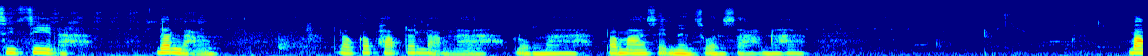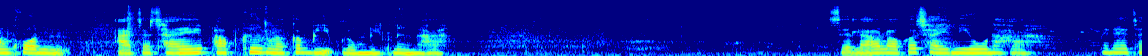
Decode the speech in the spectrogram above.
ซีดๆนะคะด้านหลัง เราก็พับด้านหลังนะ ลงมาประมาณเศษหนึ่งส่วนสามนะคะ บางคนอาจจะใช้พับครึ่งแล้วก็บีบลงนิดนึงนะคะ เสร็จแล้วเราก็ใช้นิ้วนะคะ ไม่แน่ใจ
